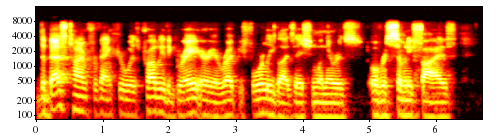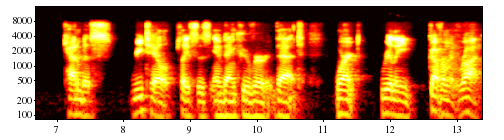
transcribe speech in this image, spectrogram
The best time for Vancouver was probably the gray area right before legalization when there was over 75 cannabis retail places in Vancouver that weren't really government run.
